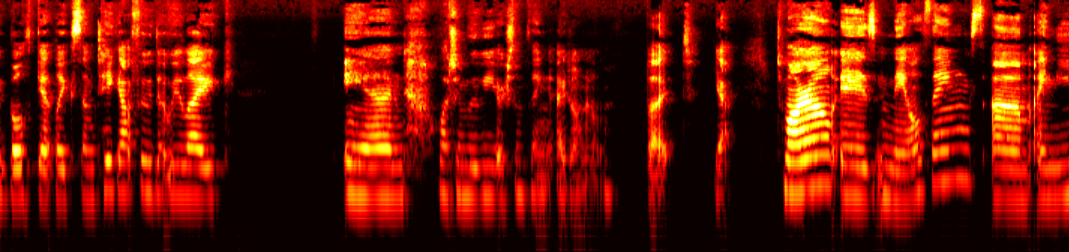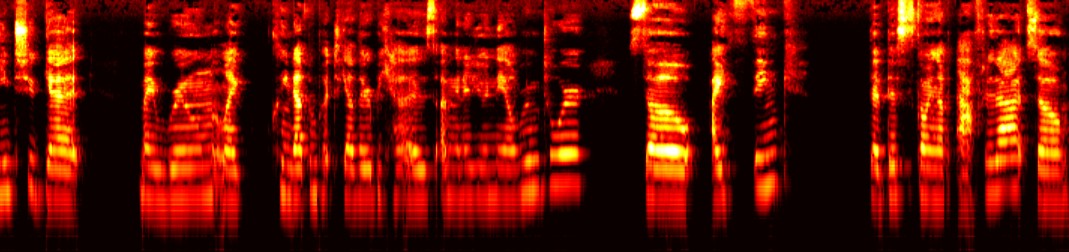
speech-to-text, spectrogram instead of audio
to both get like some takeout food that we like and watch a movie or something. I don't know. But yeah, tomorrow is nail things. Um, I need to get my room like cleaned up and put together because I'm gonna do a nail room tour. So I think that this is going up after that. So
